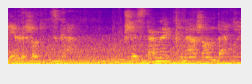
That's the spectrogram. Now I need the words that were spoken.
Bielszowicka. Przystanek na żądanie.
